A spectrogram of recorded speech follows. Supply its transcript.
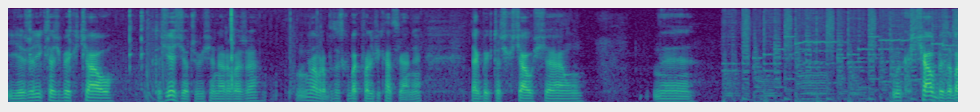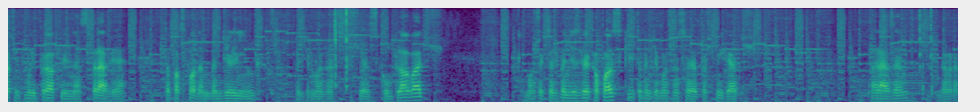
Jeżeli ktoś by chciał, ktoś jeździ oczywiście na rowerze, no dobra, bo to jest chyba kwalifikacja, nie? Jakby ktoś chciał się y, chciałby zobaczyć mój profil na strawie, to pod spodem będzie link. Będzie można się skumplować. Może ktoś będzie z Wielkopolski, to będzie można sobie pośmigać razem. Dobra,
